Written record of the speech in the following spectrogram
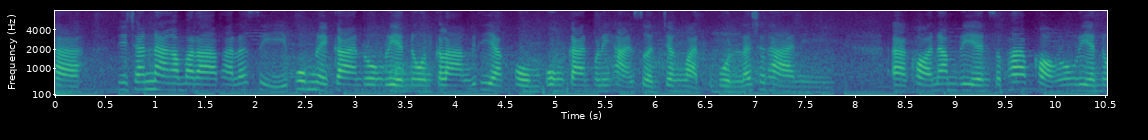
ค่ะ ดิฉันนางอมราภารศรีผู้อำนวยการโรงเรียนโนนกลางวิทยาคม องค์การบริหารส่วนจังหวัดอุบลราชธานีอขอนำเรียนสภาพของโรงเรียนโน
